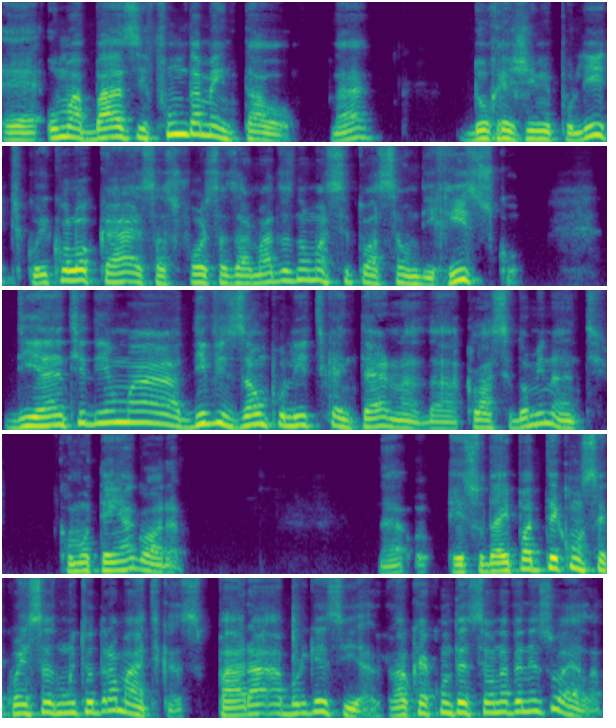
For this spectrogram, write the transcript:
é, uma base fundamental né, do regime político, e colocar essas Forças Armadas numa situação de risco diante de uma divisão política interna da classe dominante, como tem agora. Né? Isso daí pode ter consequências muito dramáticas para a burguesia. É o que aconteceu na Venezuela.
